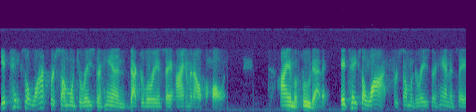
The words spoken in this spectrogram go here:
It takes a lot for someone to raise their hand, Dr. Laurie, and say, I am an alcoholic. I am a food addict. It takes a lot for someone to raise their hand and say,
